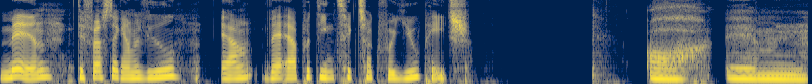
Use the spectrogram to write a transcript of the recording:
Men det første, jeg gerne vil vide, er, hvad er på din TikTok for you-page? Åh, oh, øhm...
